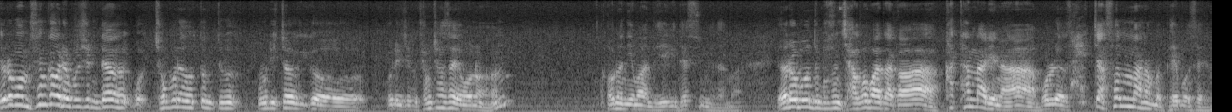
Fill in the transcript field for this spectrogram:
여러분 생각을 해보시면 내가 뭐 저번에 어떤 저 우리 저기 그 우리 지금 경찰서에 오는 어른님한테 얘기도 했습니다만 여러분도 무슨 작업하다가 카탄날이나 몰래 살짝 손만 한번 베보세요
